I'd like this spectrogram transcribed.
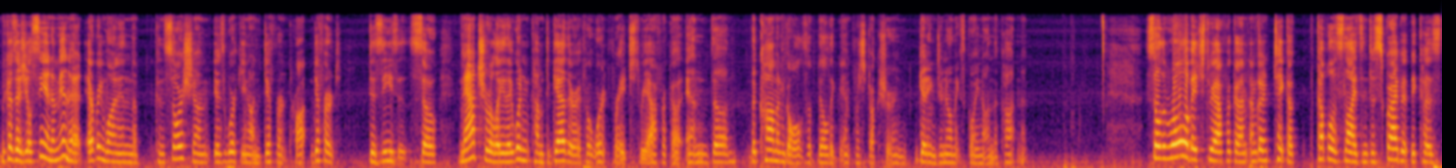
Because as you'll see in a minute, everyone in the consortium is working on different, different diseases. So naturally, they wouldn't come together if it weren't for H3 Africa and the, the common goals of building infrastructure and getting genomics going on the continent. So the role of H3 Africa, I'm, I'm going to take a couple of slides and describe it because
